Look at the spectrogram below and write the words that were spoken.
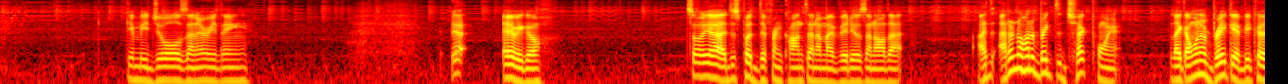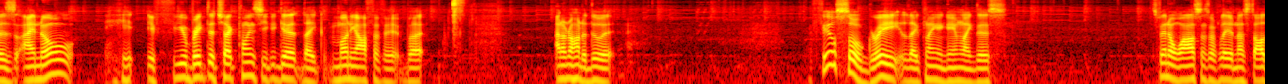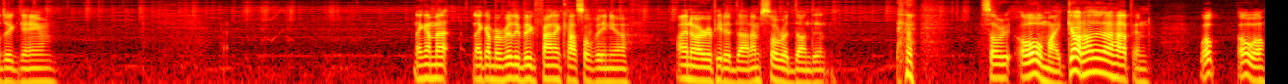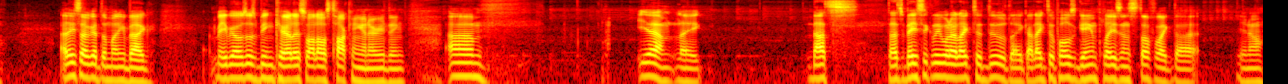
Give me jewels and everything. Yeah, there we go. So yeah, I just put different content on my videos and all that. I, I don't know how to break the checkpoint. Like, I want to break it because I know he, if you break the checkpoints, you could get, like, money off of it. But I don't know how to do it feels so great like playing a game like this. It's been a while since I played a nostalgic game. Like I'm a like I'm a really big fan of Castlevania. I know I repeated that. I'm so redundant. Sorry. Oh my god, how did that happen? Well, oh well. At least I'll get the money back. Maybe I was just being careless while I was talking and everything. Um yeah, like that's that's basically what I like to do. Like I like to post gameplays and stuff like that, you know.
